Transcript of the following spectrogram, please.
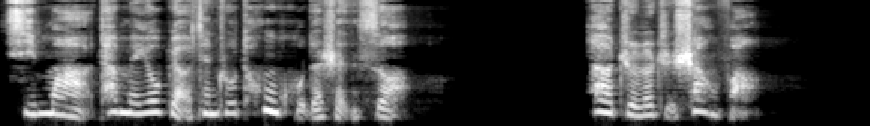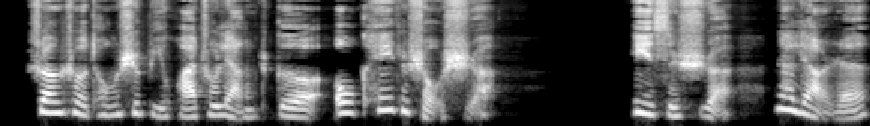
起码他没有表现出痛苦的神色。他指了指上方，双手同时比划出两个 OK 的手势，意思是那两人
